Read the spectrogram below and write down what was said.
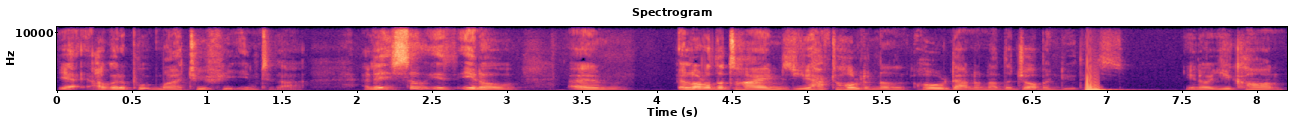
yeah, I've got to put my two feet into that. And it's so it, you know, um, a lot of the times you have to hold another, hold down another job and do this. You know, you can't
